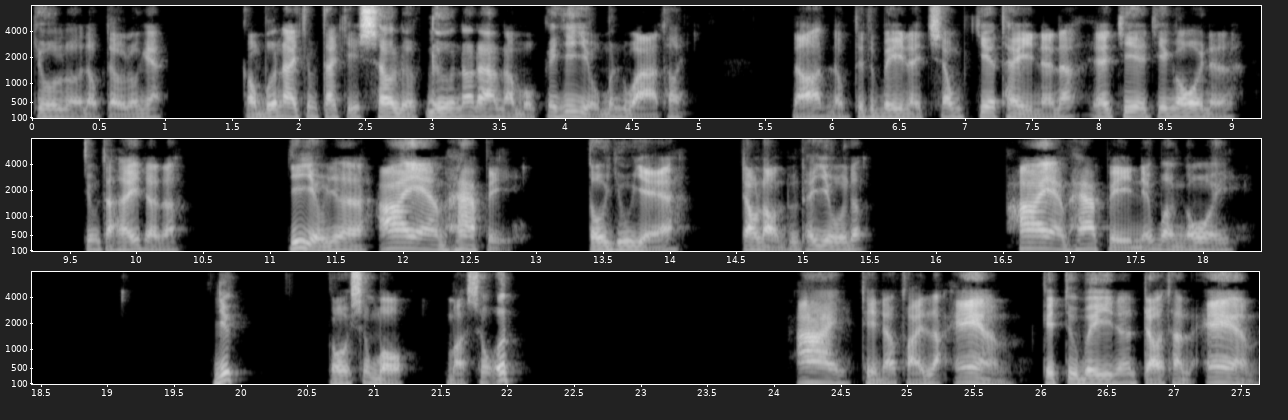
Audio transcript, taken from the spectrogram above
chua động từ luôn nha. Còn bữa nay chúng ta chỉ sơ lược đưa nó ra là một cái ví dụ minh họa thôi. Đó, động từ to be này, xong chia thì này đó chia chia ngôi này đó chúng ta thấy rồi đó ví dụ như là, I am happy. Tôi vui vẻ. Trong lòng tôi thấy vui đó. I am happy nếu mà ngôi nhất câu số 1 mà số ít. I thì nó phải là am. Cái to be nó trở thành am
